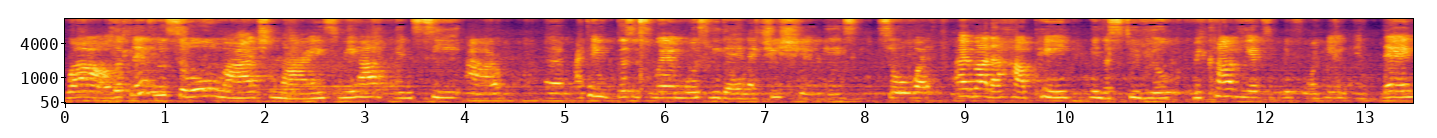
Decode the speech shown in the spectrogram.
Wow, the place looks so much nice. We have MCR. Um, I think this is where mostly the electrician is. So whatever that happened in the studio, we come here to look for him and then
